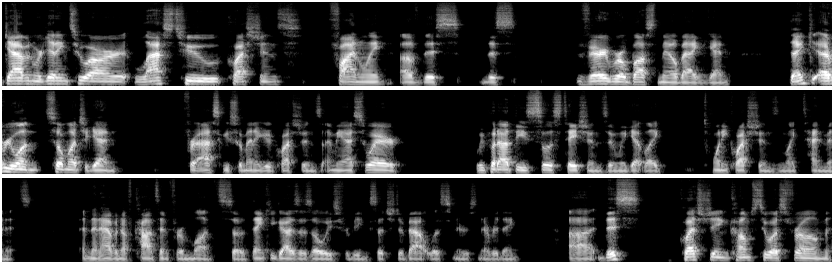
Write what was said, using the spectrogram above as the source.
Gavin, we're getting to our last two questions finally of this this very robust mailbag again. Thank you everyone so much again for asking so many good questions. I mean, I swear we put out these solicitations and we get like 20 questions in like 10 minutes. and then have enough content for a month. So thank you guys as always for being such devout listeners and everything. Uh, this question comes to us from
